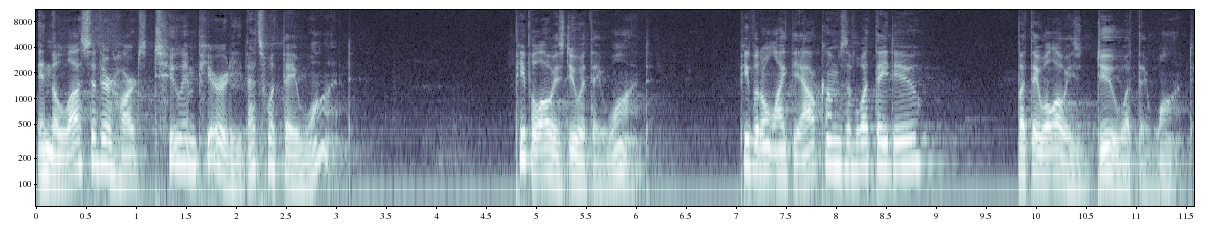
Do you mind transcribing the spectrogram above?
in the lust of their hearts to impurity. That's what they want. People always do what they want. People don't like the outcomes of what they do but they will always do what they want.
